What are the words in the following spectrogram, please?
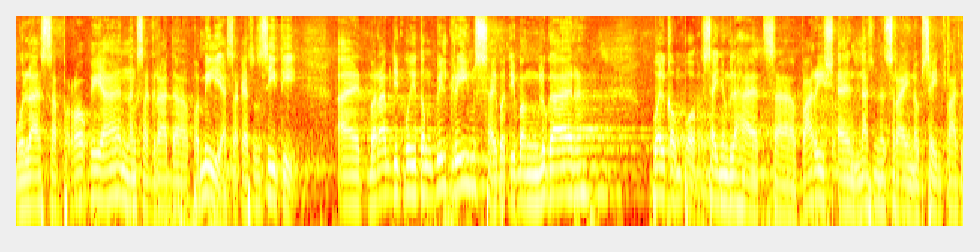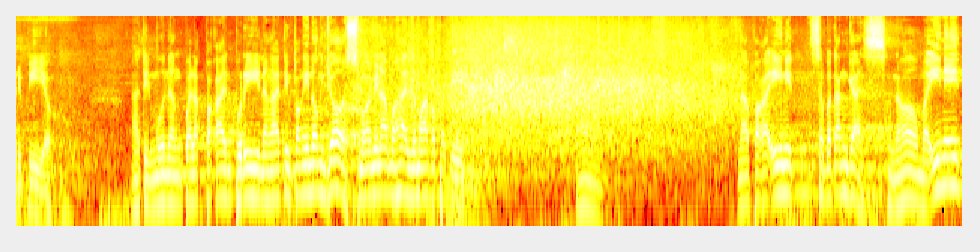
mula sa parokya ng Sagrada Pamilya sa Quezon City. At marami din po itong pilgrims sa iba't ibang lugar. Welcome po sa inyong lahat sa Parish and National Shrine of St. Padre Pio. Atin munang palakpakan, purihin ang ating Panginoong Diyos, mga minamahal na mga kapatid. Ah. Napakainit sa Batangas. No, mainit.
